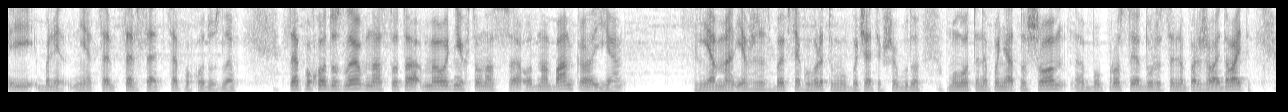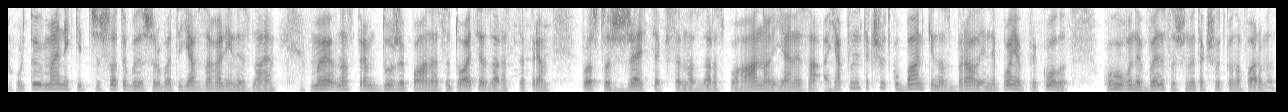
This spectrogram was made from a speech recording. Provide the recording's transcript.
І, блін, ні, це, це все, це походу злив. Це походу злив. Нас тут, ми одні, хто нас е, одна банка є. Я, мен, я вже збився говорити, тому вибачайте, якщо я буду молоти непонятно що, е, бо просто я дуже сильно переживаю. Давайте, ультуй в мене, кіт, чи що ти будеш робити? Я взагалі не знаю. Ми, У нас прям дуже погана ситуація зараз. Це прям просто жесть, як все в нас зараз погано. Я не знаю. А як вони так швидко банки назбирали? Я не поняв приколу. Кого вони винесли, що вони так швидко нафармили?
